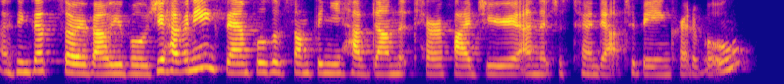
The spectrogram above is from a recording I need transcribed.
I think that's so valuable. Do you have any examples of something you have done that terrified you and that just turned out to be incredible?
